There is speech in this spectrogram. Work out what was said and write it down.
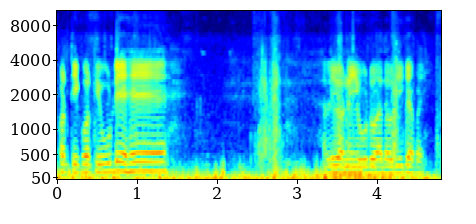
ફરતી ફરતી ઉડે છે. લ્યો નહીં ઉડવા દઉં જીગાભાઈ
